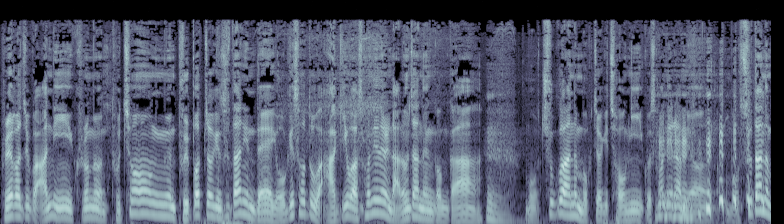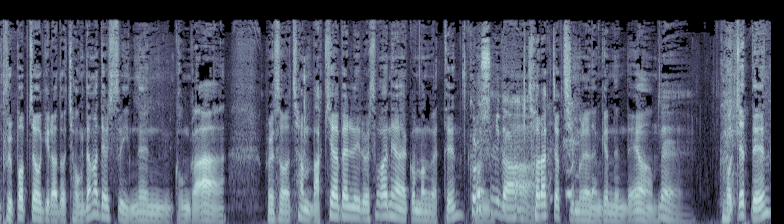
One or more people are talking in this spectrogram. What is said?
그래가지고 아니 그러면 도청은 불법적인 수단인데 여기서도 악의와 선인을 나누자는 건가? 음. 뭐 추구하는 목적이 정의이고 선이라면 뭐 수단은 불법적이라도 정당화될 수 있는 건가? 그래서 참 마키아벨리를 소환해야 할 것만 같은 그렇습니다. 철학적 질문을 남겼는데요. 네. 어쨌든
